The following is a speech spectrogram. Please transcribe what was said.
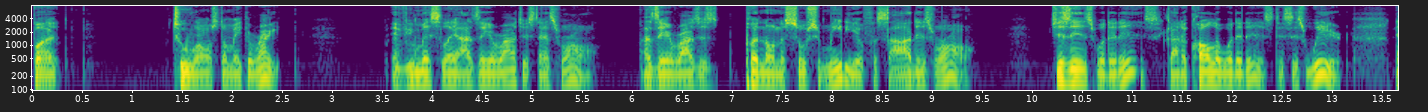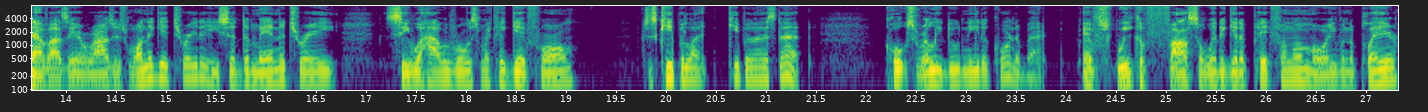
but two wrongs don't make it right. If you mislay Isaiah Rodgers, that's wrong. Isaiah Rodgers putting on the social media facade is wrong. Just is what it is. Got to call it what it is. This is weird. Now, if Isaiah Rodgers want to get traded, he should demand a trade. See what Howie Roseman could get for him. Just keep it like keep it as that. Colts really do need a cornerback. If we could find some way to get a pick from them or even a player,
